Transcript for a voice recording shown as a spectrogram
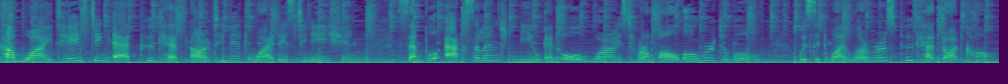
Come wine tasting at Phuket Ultimate Wine Destination. Sample excellent new and old wines from all over the world. Visit wineloversphuket.com.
